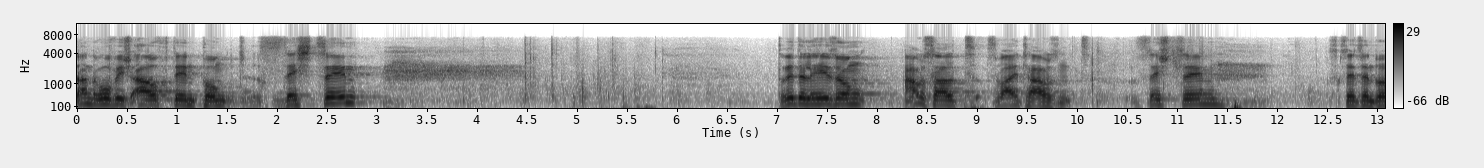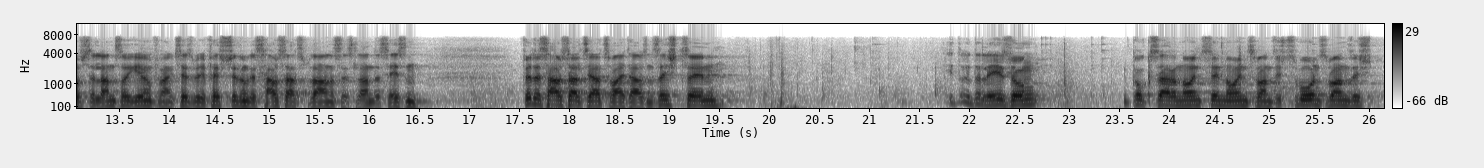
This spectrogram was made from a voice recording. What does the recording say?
Dann rufe ich auf den Punkt 16. Dritte Lesung, Haushalt 2016. Das Gesetzentwurf der Landesregierung für ein Gesetz über die Feststellung des Haushaltsplans des Landes Hessen für das Haushaltsjahr 2016. Die dritte Lesung, Drucksache 19 2922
